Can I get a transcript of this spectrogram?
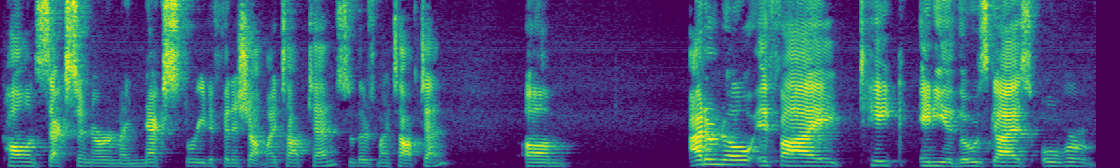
Collin Sexton are in my next three to finish out my top ten. So there's my top ten. Um, I don't know if I take any of those guys over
